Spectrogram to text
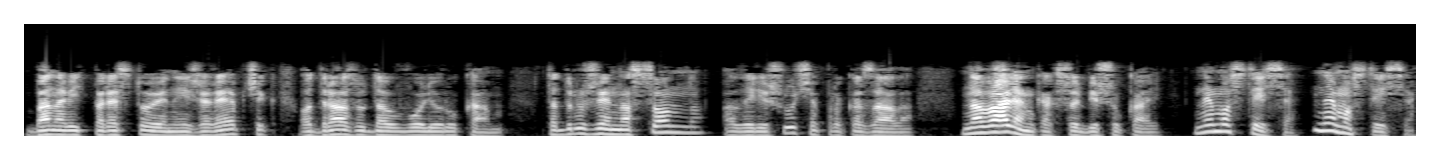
ба навіть перестояний жеребчик, одразу дав волю рукам. Та дружина сонно, але рішуче проказала На валянках собі шукай. Не мостися, не мостися.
